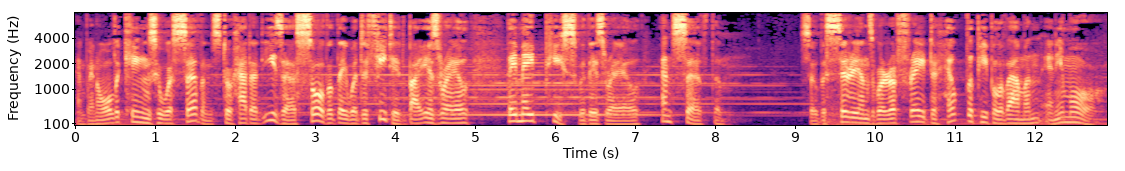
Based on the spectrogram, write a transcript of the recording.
And when all the kings who were servants to Hadadezer saw that they were defeated by Israel, they made peace with Israel and served them. So the Syrians were afraid to help the people of Ammon any more.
